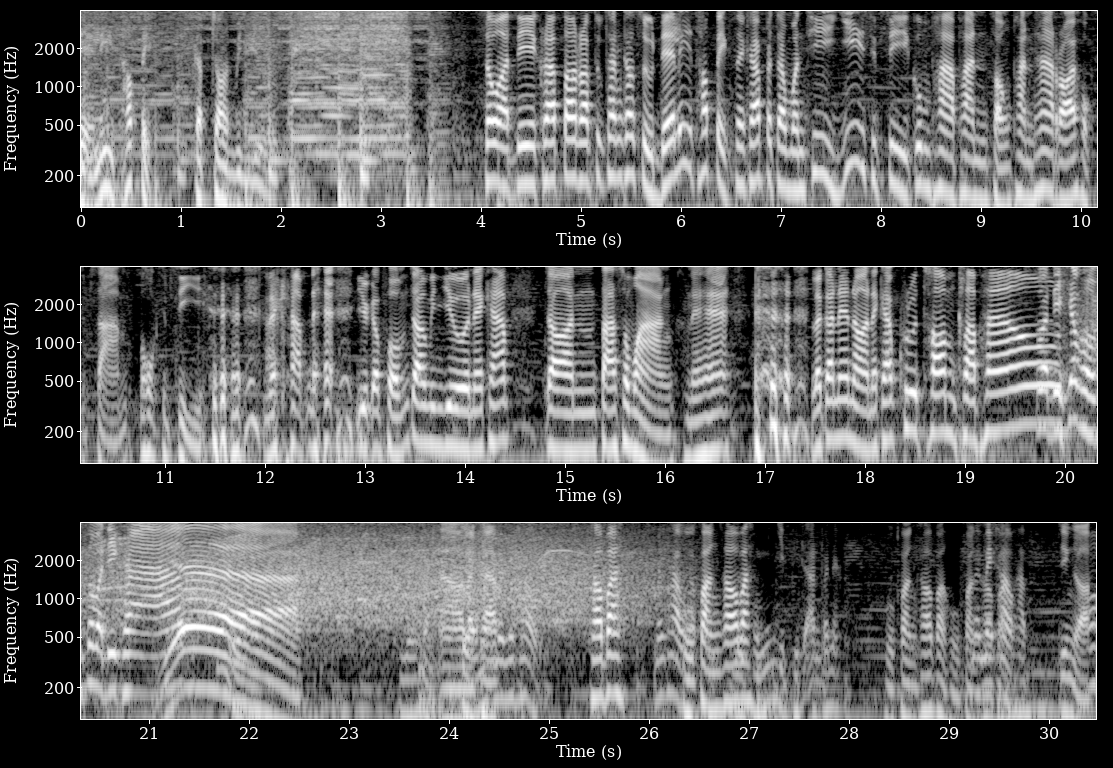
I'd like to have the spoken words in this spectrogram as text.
Daily t o p i c กกับจอห์นวินยู สวัสดีครับ ต้อนรับทุกท่านเข้าสู่ Daily Topics นะครับ ประจำวันที่ 24 กุมภาพันธ์ 2563 64 นะครับนะฮะอยู่กับผมจอห์นวินยูนะครับ จอห์นตาสว่างนะฮะ แล้วก็แน่นอนนะครับ ครูทอมคลับเฮาส์สวัสดีครับผม สวัสดีครับเย้เอาละครับไม่เข้าเข้าปะไม่เข้าหูฟังเข้าปะผมหยิบผิดอันปะเนี่ย หูฟังเข้าปะหูฟังไม่เข้าไม่ปะเข้าครับ จริงเหรอ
